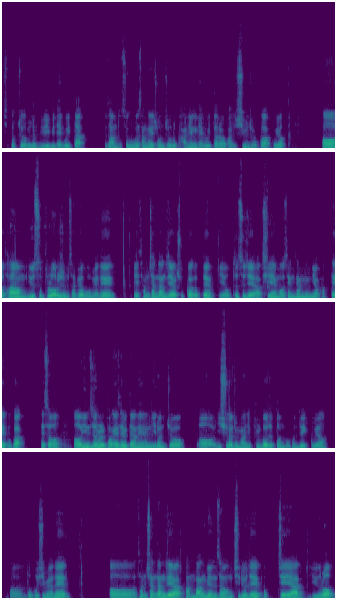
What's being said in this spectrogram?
지속적으로 좀 유입이 되고 있다. 그래서 아무튼 수급은 상당히 좋은 쪽으로 반영이 되고 있다라고 봐주시면 좋을 것 같고요. 어, 다음 뉴스 플로우를 좀 살펴보면은 예, 삼천당 제약 주가 급등, 예, 옵투스 제약 CMO 생산 능력 확대 부각해서 어, 인수를 통해서 일단은 이런 쪽 어, 이슈가 좀 많이 불거졌던 부분도 있고요. 어, 또 보시면은 어, 삼천당 제약 한방 면성 치료제 복제약 유럽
